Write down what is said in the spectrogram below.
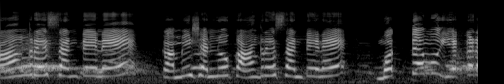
కాంగ్రెస్ అంటేనే కమిషన్లు కాంగ్రెస్ అంటేనే మొత్తము ఎక్కడ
